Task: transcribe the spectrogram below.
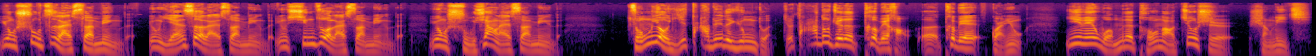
用数字来算命的、用颜色来算命的、用星座来算命的、用属相来算命的，总有一大堆的拥趸，就大家都觉得特别好，呃，特别管用。因为我们的头脑就是省力气，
